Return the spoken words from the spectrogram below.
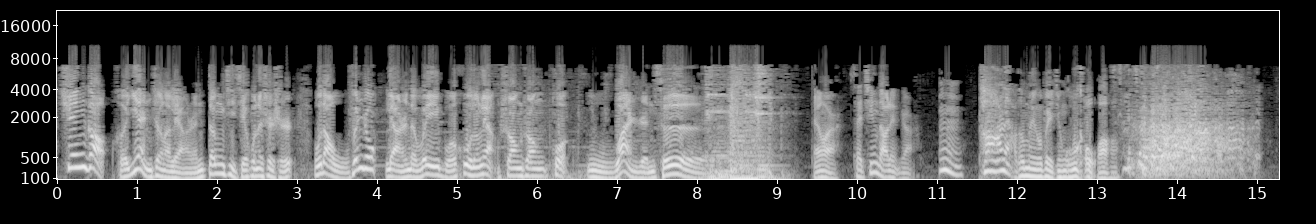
宣告和验证了两人登记结婚的事实。不到五分钟，两人的微博互动量双双破五万人次。等会儿在青岛领证，嗯，他俩都没有北京户口啊！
